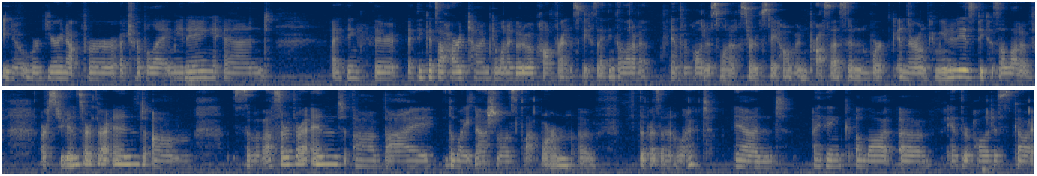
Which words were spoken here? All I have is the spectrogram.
you know, we're gearing up for a AAA meeting and I think there I think it's a hard time to want to go to a conference because I think a lot of anthropologists want to sort of stay home and process and work in their own communities because a lot of our students are threatened. Um, some of us are threatened uh, by the white nationalist platform of the president elect. And I think a lot of anthropologists got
